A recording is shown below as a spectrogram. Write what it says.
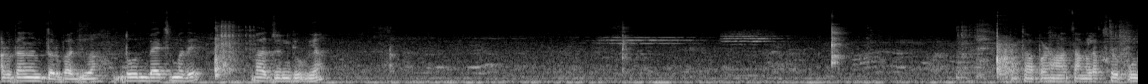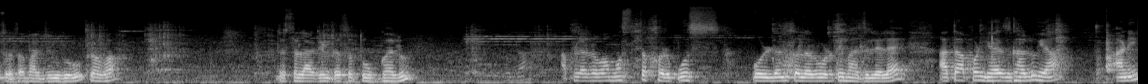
अर्धा नंतर भाजूया. दोन बॅचमध्ये भाजून घेऊया. आता आपण हा चांगला खरपूस असा भाजून घेऊ रवा. जसं लागेल तसं तूप घालून. आपला रवा मस्त खरपूस गोल्डन कलरवरती भाजलेला आहे. आता आपण गॅस घालूया. आणि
